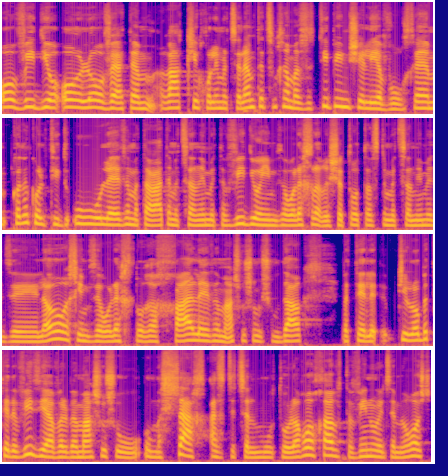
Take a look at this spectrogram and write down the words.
או וידאו או לא, ואתם רק יכולים לצלם את עצמכם, אז הטיפים שלי עבורכם, קודם כל תדעו לאיזה מטרה אתם מצלמים את הוידאו, אם זה הולך לרשתות אז אתם מצלמים את זה לאורך, אם זה הולך ברכה לאיזה משהו שמשודר, בטל... כאילו לא בטלוויזיה, אבל במשהו שהוא הוא מסך, אז תצלמו אותו לרוחב, תבינו את זה מראש.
